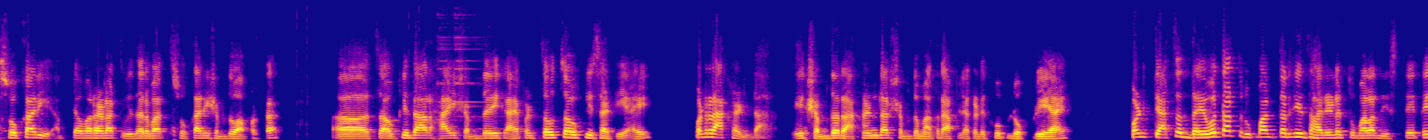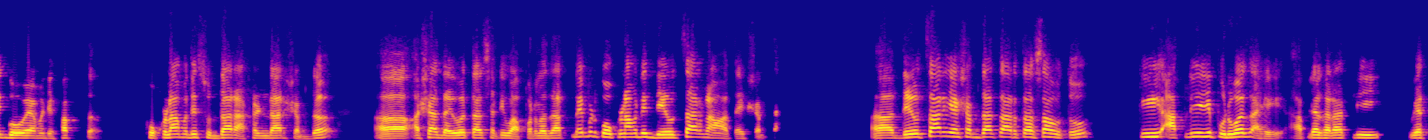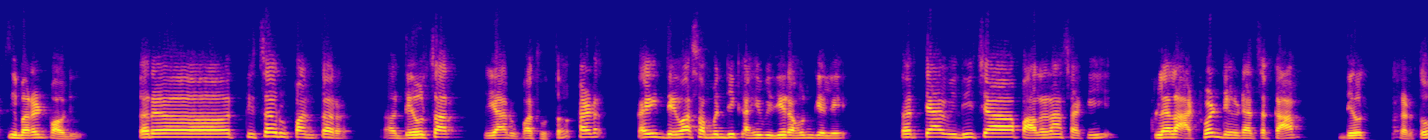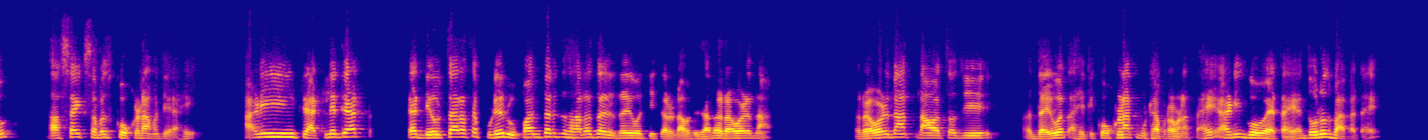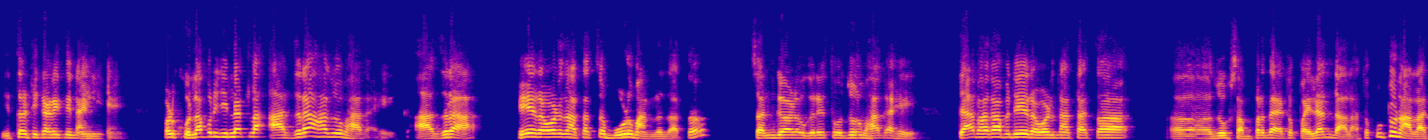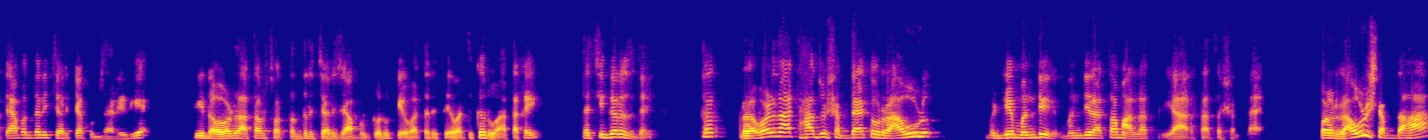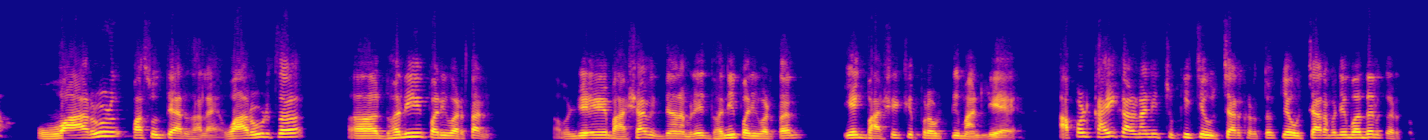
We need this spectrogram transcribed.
सोकारी आपल्या वराडात विदर्भात सोकारी शब्द वापरतात. चौकीदार हा शब्द एक आहे पण चौचौकीसाठी आहे. पण राखणदार. एक शब्द राखणदार शब्द मात्र आपल्याकडे खूप लोकप्रिय आहे. पण त्याचं दैवतात रूपांतर जे झालेलं तुम्हाला दिसते ते गोव्यामध्ये फक्त. कोकणामध्ये सुद्धा राखणदार शब्द अशा दैवतासाठी वापरला जात नाही पण कोकणामध्ये देवचार नावाचा एक शब्द आहे. देवचार या शब्दाचा अर्थ असा होतो की आपली जी पूर्वज आहे आपल्या घरातली व्यक्ती मरण पावली तर तिचं रूपांतर देवचार या रूपात होतं. कारण काही देवासंबंधी काही विधी राहून गेले तर त्या विधीच्या पालनासाठी आपल्याला आठवण देण्याचं काम देव करतो असा एक समज कोकणामध्ये आहे. आणि त्यातल्या त्यात त्या देवचाराचं पुढे रूपांतर झालं तर दैवतीकरणामध्ये झालं रवळनाथ. रवळनाथ नावाचं जे दैवत आहे ते कोकणात मोठ्या प्रमाणात आहे आणि गोव्यात आहे या दोनच भागात आहे. इतर ठिकाणी ते नाही आहे. पण कोल्हापूर जिल्ह्यातला आजरा हा जो भाग आहे आजरा हे रवळनाथाचं मूळ मानलं जातं. चंदगड वगैरे तो जो भाग आहे त्या भागामध्ये रवळनाथाचा जो संप्रदाय तो पहिल्यांदा आला. तो कुठून आला? त्याबद्दल चर्चा खूप झालेली आहे. ती रवळनाथावर स्वतंत्र चर्चा आपण करू केव्हा तरी तेव्हा ती करू. आता काही त्याची गरज नाही. तर रवळनाथ हा जो शब्द आहे तो राऊळ म्हणजे मंदिर. मंदिराचा मालक या अर्थाचा शब्द आहे. पण राऊळ शब्द हा वारुळपासून तयार झाला वारुळचं अं, ध्वनी परिवर्तन म्हणजे भाषा विज्ञानामध्ये ध्वनी परिवर्तन एक भाषेची प्रवृत्ती मानली आहे. आपण काही कारणाने चुकीचे उच्चार करतो किंवा उच्चारामध्ये बदल करतो.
